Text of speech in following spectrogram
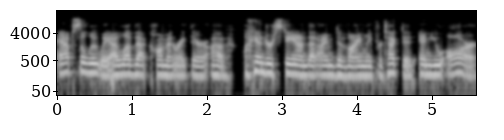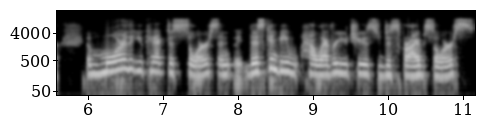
Absolutely. I love that comment right there. Uh, I understand that I'm divinely protected, and you are. The more that you connect to source, and this can be however you choose to describe source.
